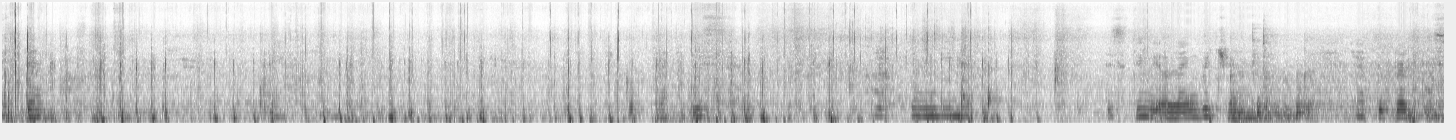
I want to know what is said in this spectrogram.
with. Go practice Hindi. This is your language and you have to practice.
